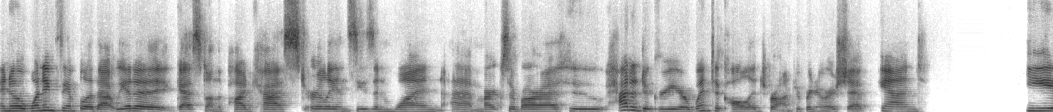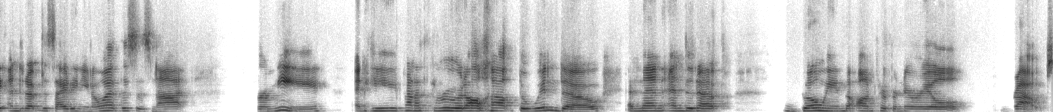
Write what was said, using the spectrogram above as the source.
I know one example of that, we had a guest on the podcast early in season one, uh, Mark Zerbara, who had a degree or went to college for entrepreneurship. And he ended up deciding, you know what, this is not for me. And he kind of threw it all out the window and then ended up going the entrepreneurial route.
